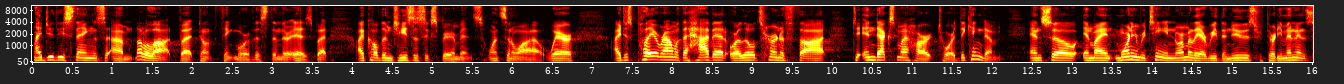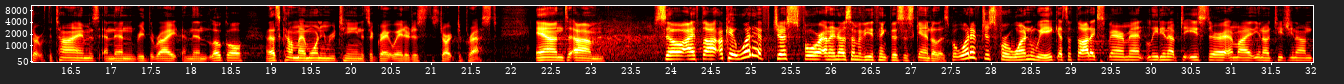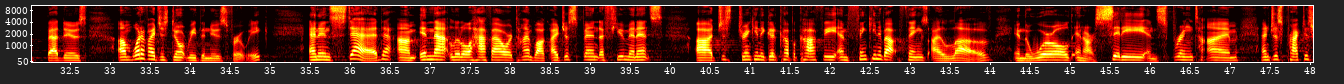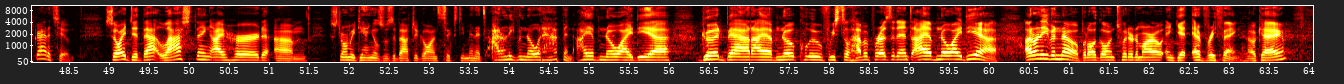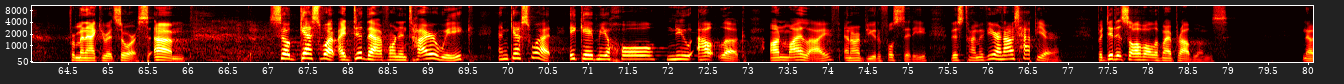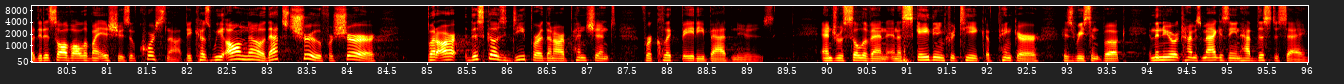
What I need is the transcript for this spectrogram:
I do these things, um, not a lot, but don't think more of this than there is, but I call them Jesus experiments once in a while, where I just play around with a habit or a little turn of thought to index my heart toward the kingdom. And so, in my morning routine, normally I read the news for 30 minutes, start with the Times, and then read the right, and then local. And that's kind of my morning routine. It's a great way to just start depressed. And um, so I thought, okay, what if just for, and I know some of you think this is scandalous, but what if just for one week, as a thought experiment leading up to Easter and my, you know, teaching on bad news, um, what if I just don't read the news for a week? And instead, um, in that little half hour time block, I just spend a few minutes uh, just drinking a good cup of coffee and thinking about things I love in the world, in our city, in springtime, and just practice gratitude. So I did that. Last thing I heard, um, Stormy Daniels was about to go on 60 Minutes. I don't even know what happened. I have no idea. Good, bad, I have no clue. If we still have a president, I have no idea. I don't even know, but I'll go on Twitter tomorrow and get everything, okay? From an accurate source. Um, so, guess what? I did that for an entire week, and guess what? It gave me a whole new outlook on my life and our beautiful city this time of year, and I was happier. But did it solve all of my problems? No. Did it solve all of my issues? Of course not, because we all know that's true for sure, but our, this goes deeper than our penchant for clickbaity bad news. Andrew Sullivan, in a scathing critique of Pinker, his recent book, in the New York Times Magazine, had this to say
